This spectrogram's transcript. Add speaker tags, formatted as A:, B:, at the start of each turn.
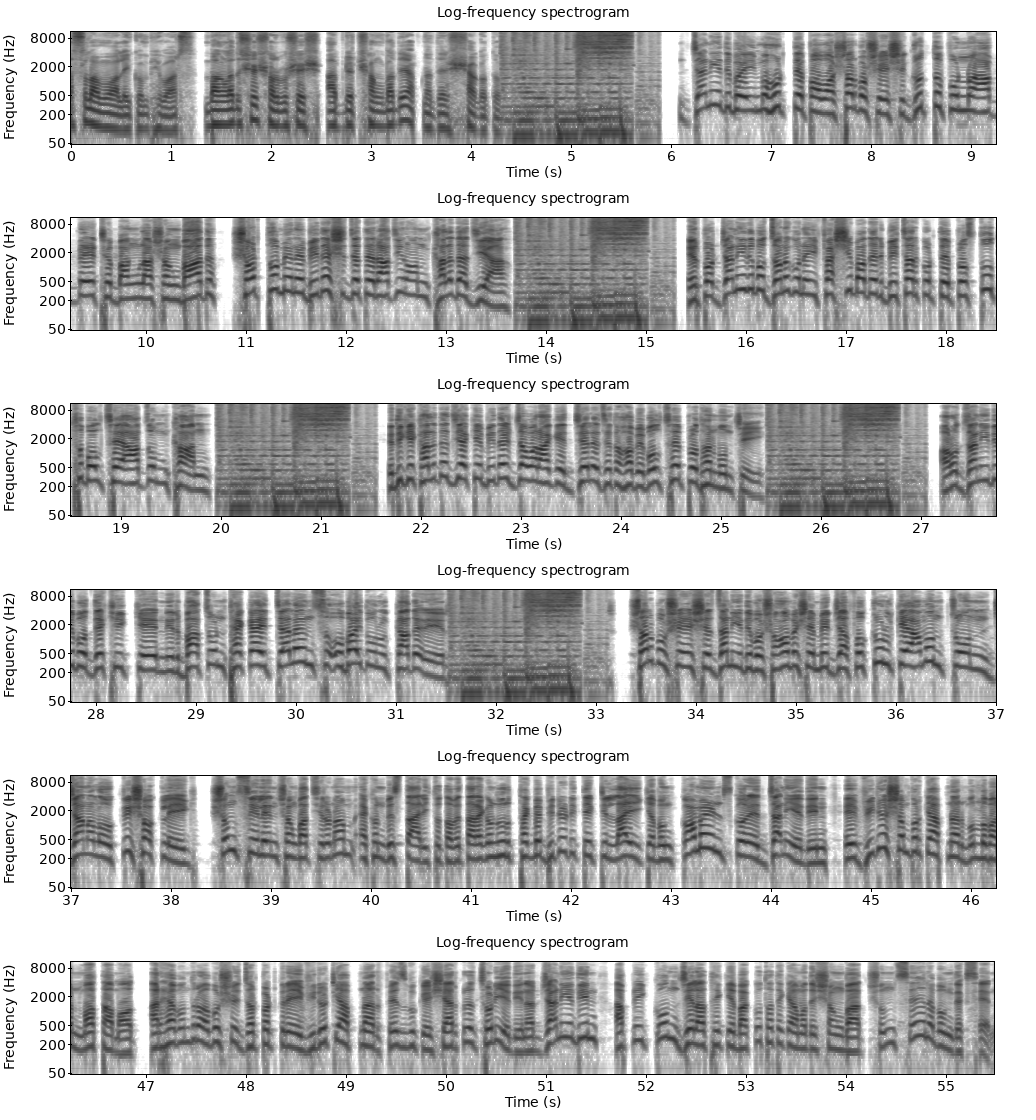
A: আসসালামু আলাইকুম ভিউয়ার্স। বাংলাদেশের সর্বশেষ আপডেট সংবাদে আপনাদের স্বাগত।
B: জানিয়ে দেব এই মুহূর্তে পাওয়া সর্বশেষ গুরুত্বপূর্ণ আপডেট বাংলা সংবাদ। শর্ত মেনে বিদেশ যেতে রাজি নন খালেদা জিয়া। এরপর জানিয়ে দেব জনগণ এই ফ্যাসিবাদের বিচার করতে প্রস্তুত বলছে আজম খান। এদিকে খালেদা জিয়াকে বিদেশ যাওয়ার আগে জেলে যেতে হবে বলছে প্রধানমন্ত্রী। আরও জানিয়ে দেব, দেখি কে নির্বাচন ঠেকায় চ্যালেঞ্জ ওবায়দুল কাদেরের। সর্বশেষ জানিয়ে দেব, সমাবেশে মির্জা ফখরুলকে আমন্ত্রণ জানালো কৃষক লীগ। শুনছিলেন সংবাদ শিরোনাম, এখন বিস্তারিত, তবে তার এখন অনুরোধ থাকবে, ভিডিওটিতে একটি লাইক এবং কমেন্টস করে জানিয়ে দিন। এই ভিডিও সম্পর্কে আপনার মূল্যবান মতামত। আর হ্যাঁ বন্ধুরা, অবশ্যই ঝটপট করে এই ভিডিওটি আপনার ফেসবুকে শেয়ার করে ছড়িয়ে দিন। আর জানিয়ে দিন, আপনি কোন জেলা থেকে বা কোথা থেকে আমাদের সংবাদ শুনছেন এবং দেখছেন।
